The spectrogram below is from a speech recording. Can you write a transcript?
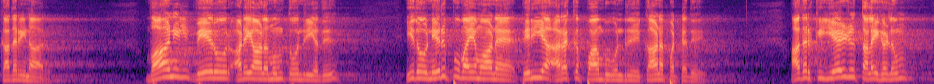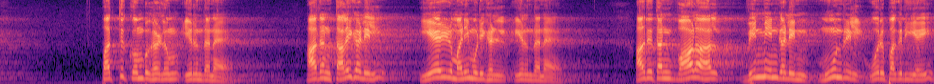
கதறினார். வானில் வேறோர் அடையாளமும் தோன்றியது. இதோ நெருப்புமயமான பெரிய அரக்கப்பாம்பு ஒன்று காணப்பட்டது. அதற்கு ஏழு தலைகளும் பத்து கொம்புகளும் இருந்தன. அதன் தலைகளில் ஏழு மணிமுடிகள் இருந்தன. அது தன் வாளால் விண்மீன்களின் மூன்றில் ஒரு பகுதியை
